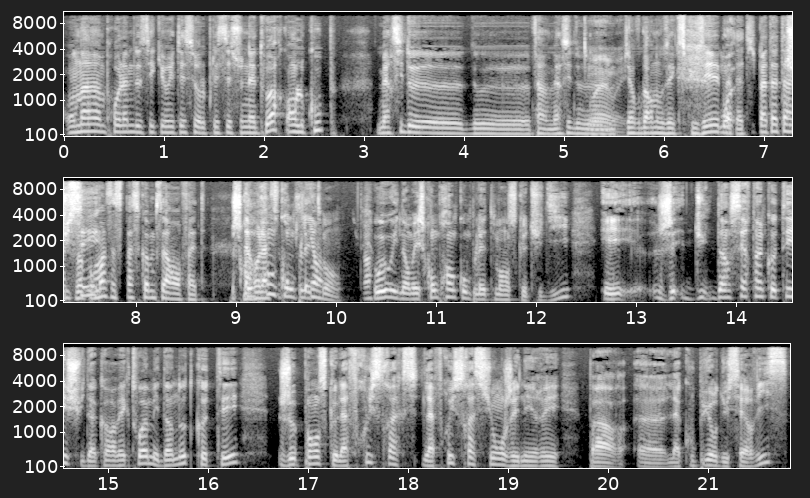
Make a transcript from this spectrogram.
on a un problème de sécurité sur le PlayStation Network, on le coupe. Merci de, de enfin merci de bien vouloir nous excuser. patati patata. Tu sais, pour moi, ça se passe comme ça en fait. Je comprends complètement. oui, oui, non, mais je comprends complètement ce que tu dis. Et d'un certain côté, je suis d'accord avec toi, mais d'un autre côté, je pense que la, frustration, la frustration générée par euh, la coupure du service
